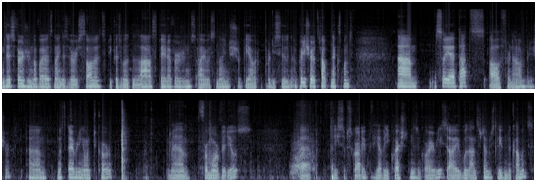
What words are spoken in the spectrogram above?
this version of iOS 9 is very solid because one of the last beta versions, iOS 9 should be out pretty soon. I'm pretty sure it's out next month. Um, so yeah, that's all for now, I'm pretty sure. Um, that's everything I want to cover. Um, for more videos, uh, please subscribe. If you have any questions, inquiries, I will answer them. Just leave them in the comments.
